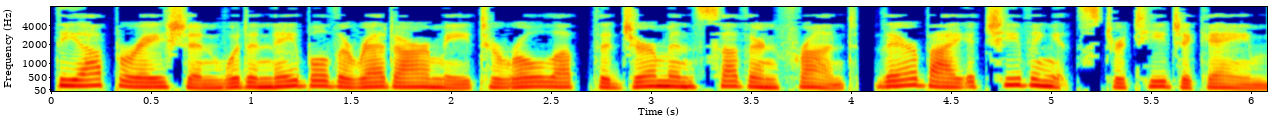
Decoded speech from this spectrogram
The operation would enable the Red Army to roll up the German southern front, thereby achieving its strategic aim.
